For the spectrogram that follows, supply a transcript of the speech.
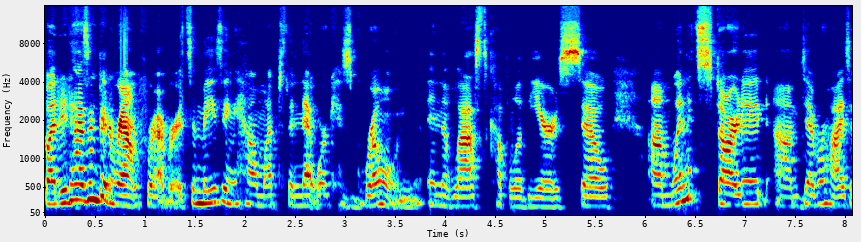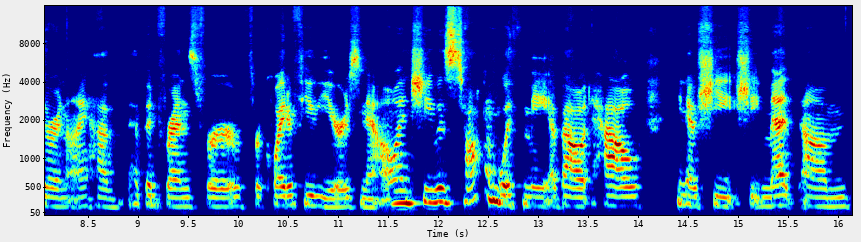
but it hasn't been around forever. It's amazing how much the network has grown in the last couple of years. So um, when it started, um, Deborah Heiser and I have have been friends for for quite a few years now, and she was talking with me about how you know she she met um,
